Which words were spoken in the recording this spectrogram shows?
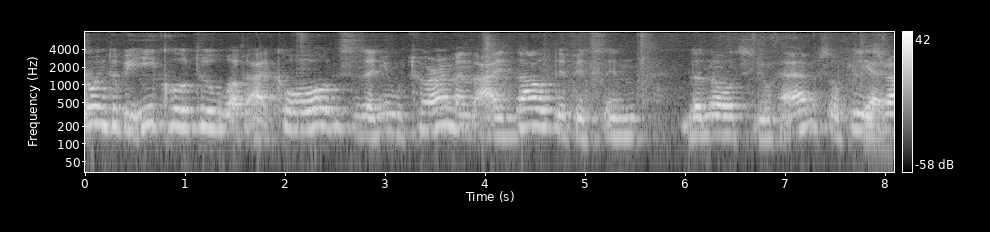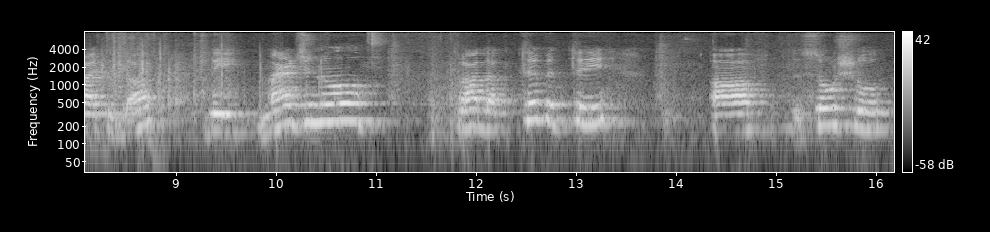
going to be equal to what I call, this is a new term, and I doubt if it's in the notes you have, so please yeah. write it down. The marginal productivity of the social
